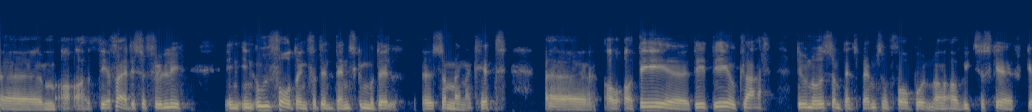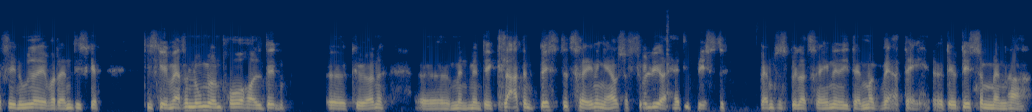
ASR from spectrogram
Øh, og, og derfor er det selvfølgelig en, en udfordring for den danske model, øh, som man har kendt. Øh, og og det, øh, det, det er jo klart, det er jo noget, som Dansk Badmintonforbund og, og Victor skal, skal finde ud af, hvordan de skal, de skal i hvert fald nogenlunde prøve at holde den øh, kørende. Øh, men, men det er klart, at den bedste træning er jo selvfølgelig at have de bedste badmintonspillere træne i Danmark hver dag. Øh, det er jo det, som man har,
